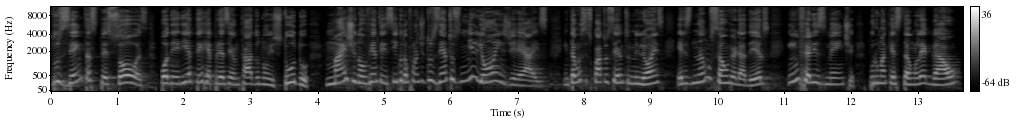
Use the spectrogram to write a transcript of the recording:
200 pessoas poderia ter representado no estudo mais de 95, estou falando de 200 milhões de reais. Então, esses 400 milhões, eles não são verdadeiros. Infelizmente, por uma questão legal,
